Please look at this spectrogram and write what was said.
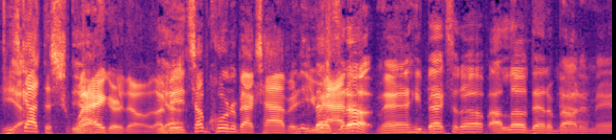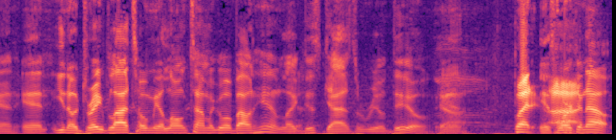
He's Yeah. got the swagger though. I Yeah. mean, some cornerbacks have it. And he you backs had it up, man. He backs it up. I love that about Yeah. him, man. And you know, Dre Bly told me a long time ago about him. Like this guy's the real deal. Yeah. And But it's uh, working out.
